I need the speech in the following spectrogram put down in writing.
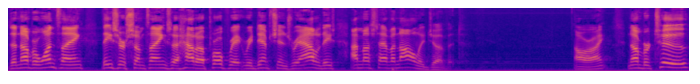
the number one thing, these are some things of how to appropriate redemption's realities. I must have a knowledge of it. All right. Number two,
